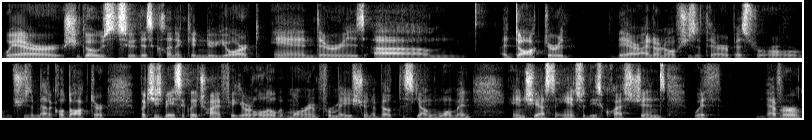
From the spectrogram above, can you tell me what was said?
where she goes to this clinic in New York and there is um, a doctor there. I don't know if she's a therapist or, or, she's a medical doctor, but she's basically trying to figure out a little bit more information about this young woman. And she has to answer these questions with never,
